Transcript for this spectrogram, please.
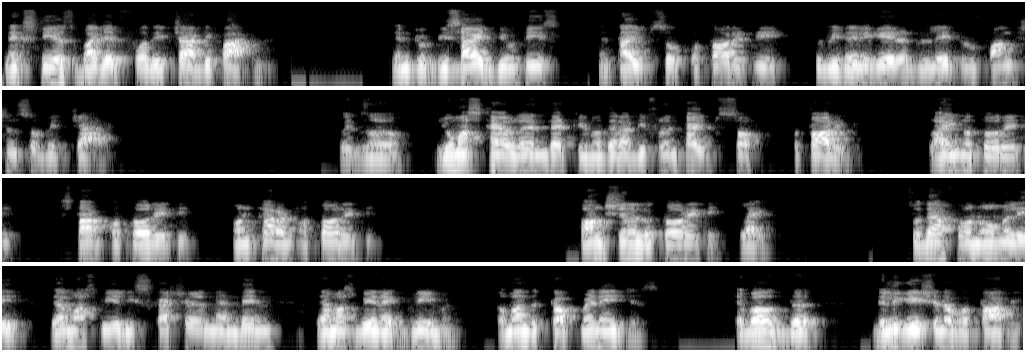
next year's budget for the HR department, then to decide duties and types of authority to be delegated related to functions of HR. Uh, you must have learned that you know there are different types of authority: line authority, staff authority, concurrent authority, functional authority, like. So therefore, normally there must be a discussion and then there must be an agreement among the top managers about the delegation of authority.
